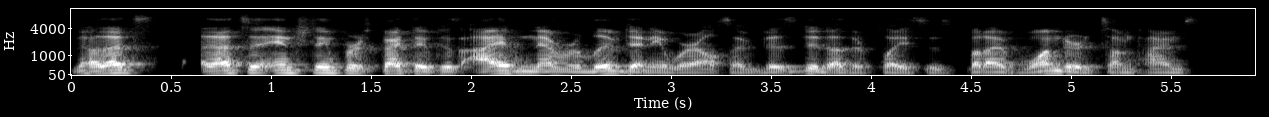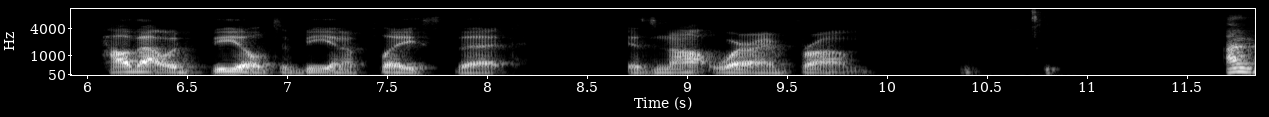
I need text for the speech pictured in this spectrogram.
No, that's that's an interesting perspective because I have never lived anywhere else. I've visited other places, but I've wondered sometimes how that would feel to be in a place that is not where I'm from. I've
